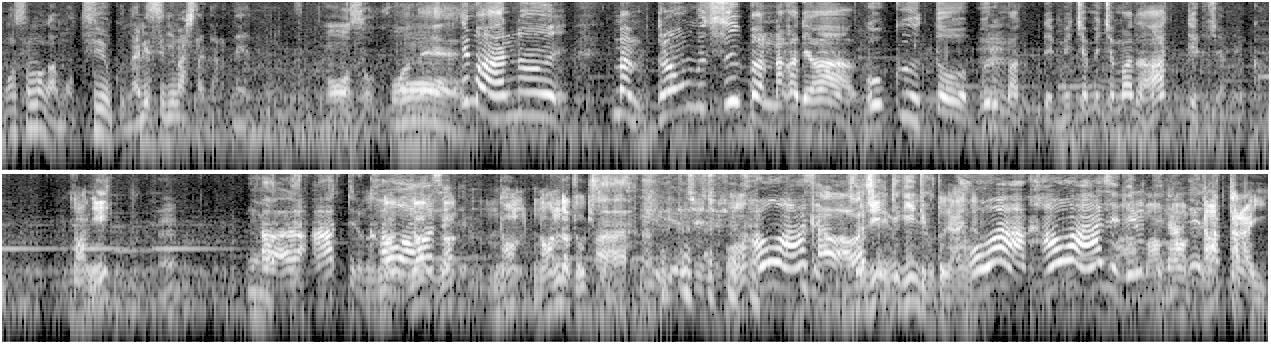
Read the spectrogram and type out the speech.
もそもがもう強くなりすぎましたからね。もうそこはね。でもあのまあドラゴンスーパーの中では悟空とブルマってめちゃめちゃまだ合ってるじゃねえか。何？ああ合ってる。顔合わせてる。ななななんだときさあいやいや違う違う違う。顔合わせてる。個人的にってことじゃない顔は顔は合わせてるってだけだ。だったらいい。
